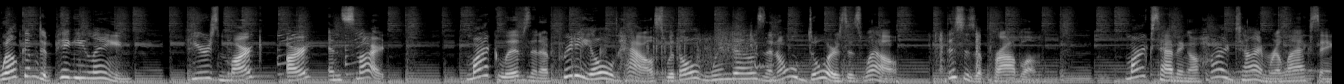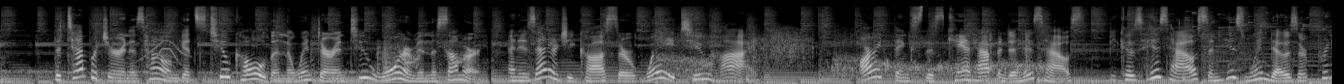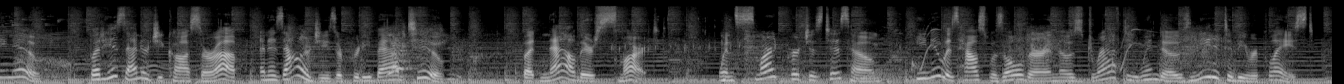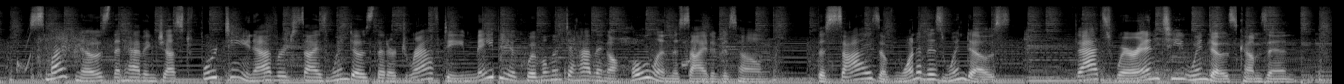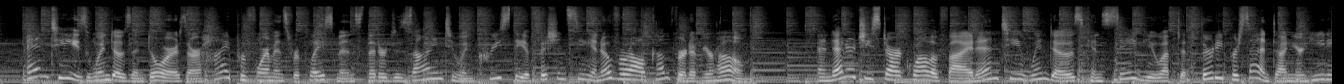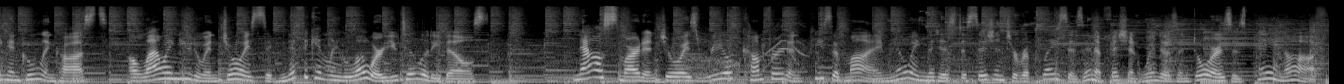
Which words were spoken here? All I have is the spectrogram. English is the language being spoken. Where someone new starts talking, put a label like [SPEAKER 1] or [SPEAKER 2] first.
[SPEAKER 1] Welcome to Piggy Lane. Here's Mark, Art, and Smart. Mark lives in a pretty old house with old windows and old doors as well. This is a problem. Mark's having a hard time relaxing. The temperature in his home gets too cold in the winter and too warm in the summer, and his energy costs are way too high. Art thinks this can't happen to his house because his house and his windows are pretty new. But his energy costs are up and his allergies are pretty bad too. But now there's Smart. When Smart purchased his home, he knew his house was older and those drafty windows needed to be replaced. Smart knows that having just 14 average size windows that are drafty may be equivalent to having a hole in the side of his home, the size of one of his windows. That's where NT Windows comes in. NT's windows and doors are high performance replacements that are designed to increase the efficiency and overall comfort of your home. And Energy Star qualified NT windows can save you up to 30% on your heating and cooling costs, allowing you to enjoy significantly lower utility bills. Now Smart enjoys real comfort and peace of mind knowing that his decision to replace his inefficient windows and doors is paying off.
